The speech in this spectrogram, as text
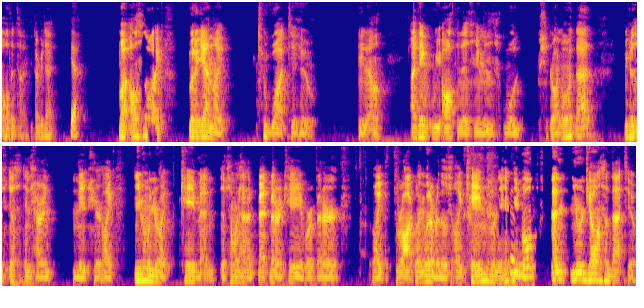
all the time, every day. Yeah. But also like, but again, like, to what, to who? You know, I think we often as humans will struggle with that because it's just inherent nature. Like, even when you're like cavemen, if someone had a bet better cave or a better like throt, like whatever those like canes when they hit people, then you were jealous of that too.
